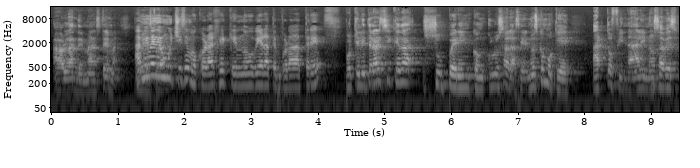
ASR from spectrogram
hablan de más temas. A mí me dio muchísimo coraje que no hubiera temporada 3. Porque literal sí queda súper inconclusa la serie. No es como que acto final y no sabes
